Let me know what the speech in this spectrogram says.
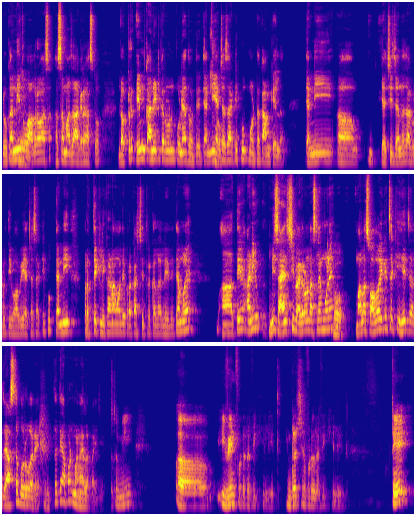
लोकांनी तो. वापरावा असा- माझा आग्रह असतो. डॉक्टर एम कानिटकर म्हणून पुण्यात होते. त्यांनी हो. याच्यासाठी खूप मोठं काम केलं. त्यांनी याची जनजागृती व्हावी याच्यासाठी खूप त्यांनी प्रत्येक लिखाणामध्ये प्रकाश चित्रकला लिहिली. त्यामुळे ते आणि मी सायन्सची बॅकग्राऊंड असल्यामुळे हो. मला स्वाभाविकच आहे की हे जा- जास्त बरोबर आहे. तर ते आपण म्हणायला पाहिजे. तुम्ही इव्हेंट फोटोग्राफी केलीत इंडस्ट्रियल फोटोग्राफी केलीत. ते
